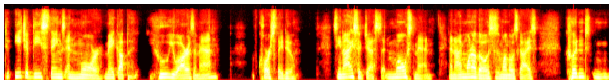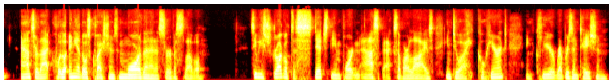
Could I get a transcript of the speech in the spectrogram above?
Do each of these things and more make up who you are as a man? Of course they do. See, and I suggest that most men, and I'm one of those, is one of those guys, couldn't answer that any of those questions more than at a service level. See, we struggle to stitch the important aspects of our lives into a coherent and clear representation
